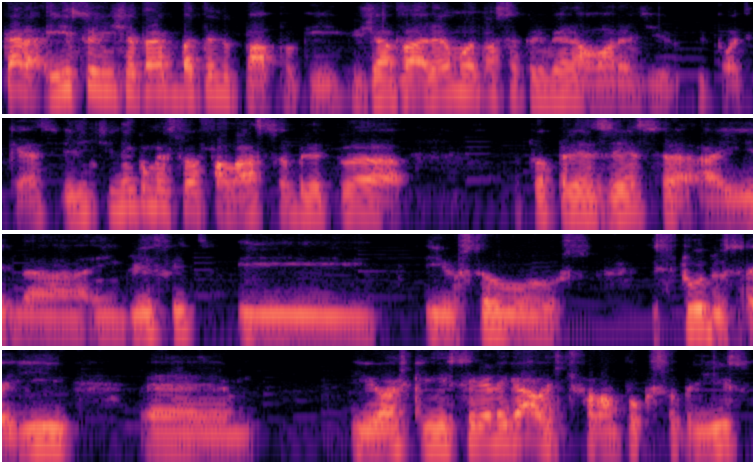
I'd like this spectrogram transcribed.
Cara, isso a gente já está batendo papo aqui. Já varamos a nossa primeira hora de, de, podcast e a gente nem começou a falar sobre a tua, a tua presença aí na, em Griffith e, e os seus estudos aí. É, e eu acho que seria legal a gente falar um pouco sobre isso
